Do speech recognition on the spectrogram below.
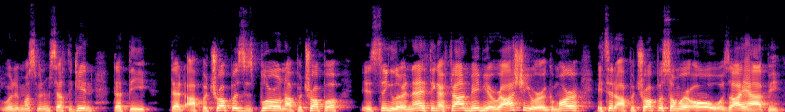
What it must have been again that the that apotropos is plural and apotropa is singular. And then I think I found maybe a Rashi or a Gemara. It said apotropa somewhere. Oh, was I happy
